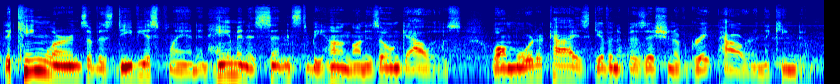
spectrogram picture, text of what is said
The king learns of his devious plan, and Haman is sentenced to be hung on his own gallows, while Mordecai is given a position of great power in the kingdom.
